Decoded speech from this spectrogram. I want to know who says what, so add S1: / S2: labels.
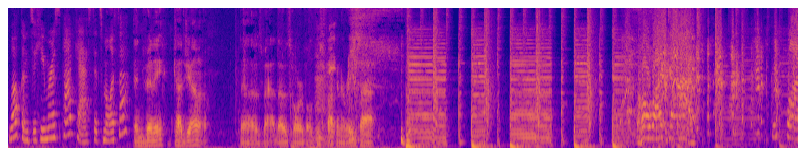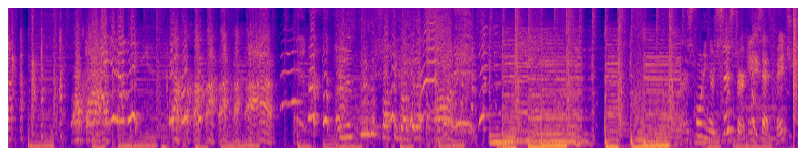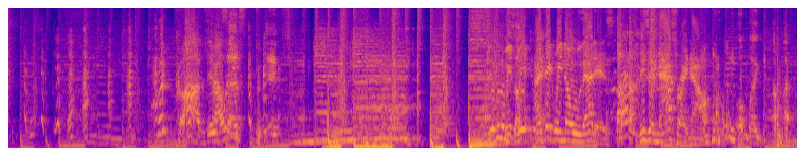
S1: Welcome to Humorous Podcast. It's Melissa.
S2: And Vinny Caggiano. No, that was bad. That was horrible. Just
S1: All right.
S2: fucking erase that. oh my god! what? I just threw the fucking muppet at the wall.
S3: You're spawning your sister, incest bitch. Good God, Sally.
S2: Incest bitch. Giving
S4: We,
S2: himself.
S4: we, I think we know who that is. He's in mass right now.
S2: oh my god.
